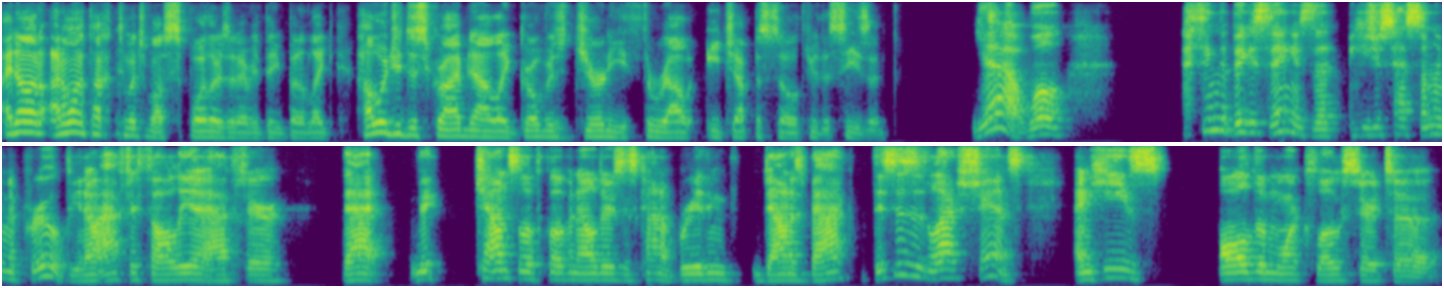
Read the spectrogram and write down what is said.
I know I don't want to talk too much about spoilers and everything, but like, how would you describe now like Grover's journey throughout each episode through the season? Yeah, well, I think the biggest thing is that he just has something to prove. You know, after Thalia, after that, the Council of Cloven Elders is kind of breathing down his back. This is his last chance, and he's all the more closer to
